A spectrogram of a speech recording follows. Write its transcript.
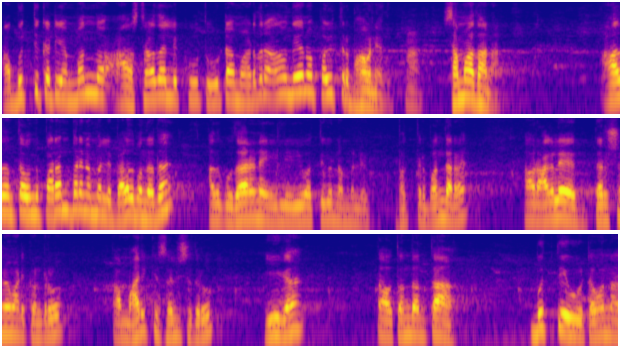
ಆ ಬುತ್ತಿ ಕಟ್ಟಿಗೆ ಬಂದು ಆ ಸ್ಥಳದಲ್ಲಿ ಕೂತು ಊಟ ಮಾಡಿದ್ರೆ ಅದೊಂದೇನೋ ಪವಿತ್ರ ಭಾವನೆ ಅದು. ಸಮಾಧಾನ. ಆದಂಥ ಒಂದು ಪರಂಪರೆ ನಮ್ಮಲ್ಲಿ ಬೆಳೆದು ಬಂದದ. ಅದಕ್ಕೆ ಉದಾಹರಣೆ ಇಲ್ಲಿ ಇವತ್ತಿಗೂ ನಮ್ಮಲ್ಲಿ ಭಕ್ತರು ಬಂದಾರ. ಅವರಾಗಲೇ ದರ್ಶನ ಮಾಡಿಕೊಂಡ್ರು. ತಮ್ಮ ಮಾರಿಕೆ ಸಲ್ಲಿಸಿದರು. ಈಗ ತಾವು ತಂದಂಥ ಬುತ್ತಿ ಊಟವನ್ನು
